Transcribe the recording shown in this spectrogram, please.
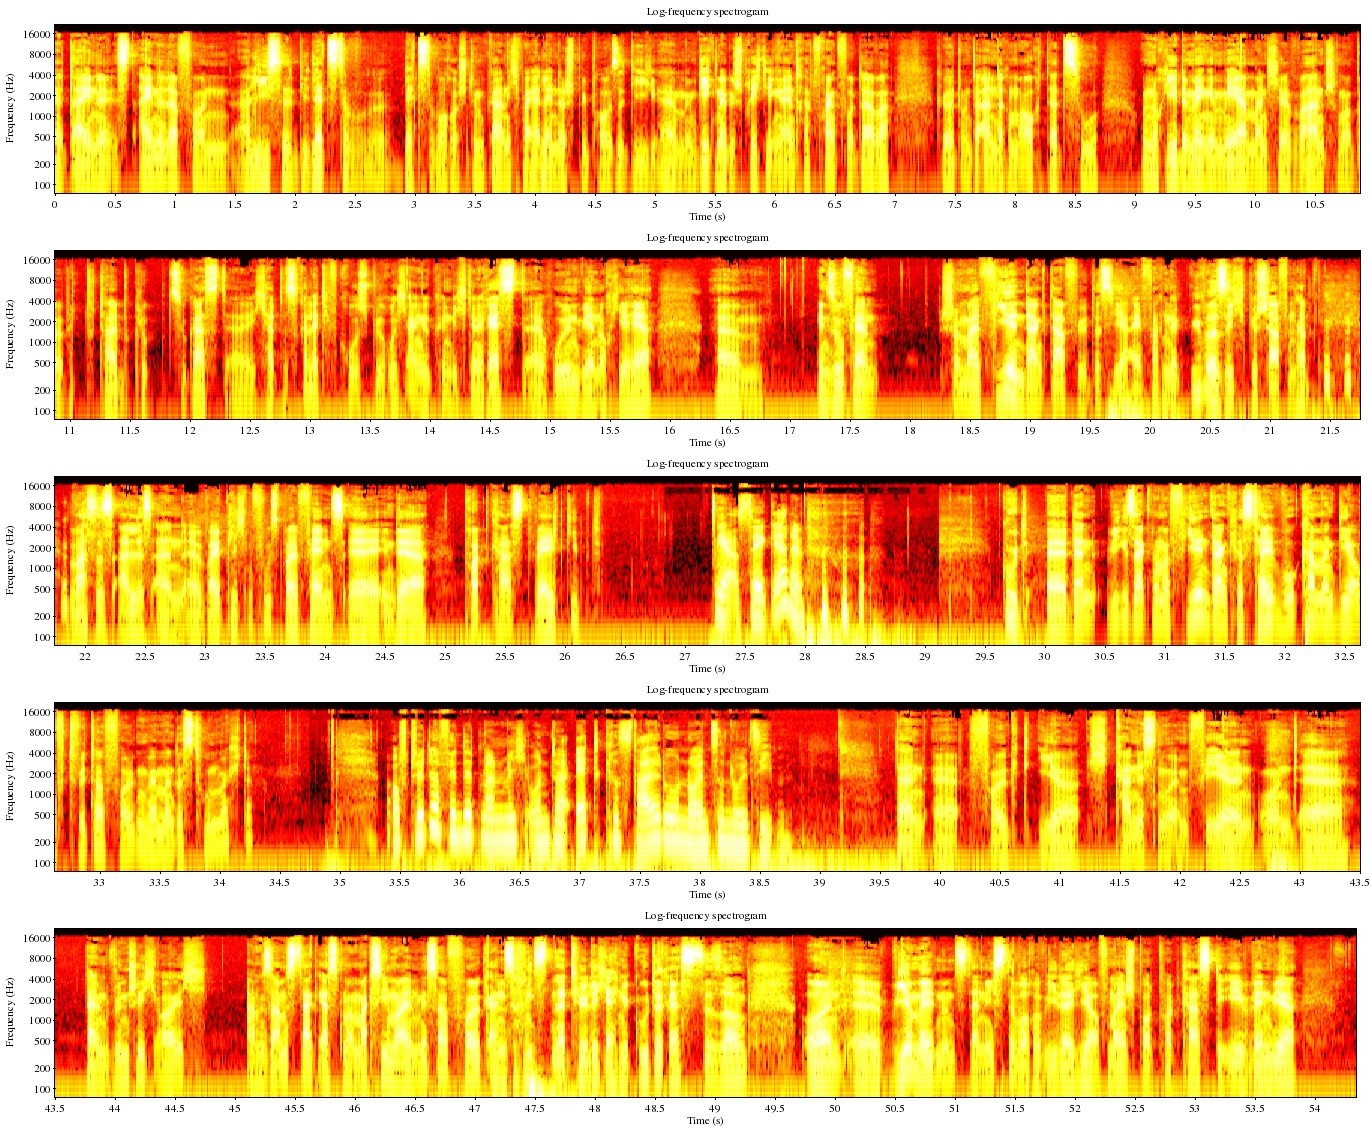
Äh, deine ist eine davon, Alice, die letzte, letzte Woche, stimmt gar nicht, war ja Länderspielpause, die ähm, im Gegnergespräch gegen Eintracht Frankfurt da war, gehört unter anderem auch dazu und noch jede Menge mehr. Manche waren schon mal bei Total Beklubbt zu Gast. Äh, ich hatte es relativ großspürig angekündigt, den Rest äh, holen wir noch hierher. Ähm, insofern schon mal vielen Dank dafür, dass ihr einfach eine Übersicht geschaffen habt, was es alles an äh, weiblichen Fußballfans äh, in der Podcast-Welt gibt. Ja, sehr gerne. Gut, äh, dann wie gesagt nochmal vielen Dank, Christelle. Wo kann man dir auf Twitter folgen, wenn man das tun möchte? Auf Twitter findet man mich unter @cristaldo1907. Dann äh, folgt ihr. Ich kann es nur empfehlen und äh, dann wünsche ich euch am Samstag erstmal maximalen Misserfolg, ansonsten natürlich eine gute Restsaison und äh, wir melden uns dann nächste Woche wieder hier auf meinsportpodcast.de, wenn wir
